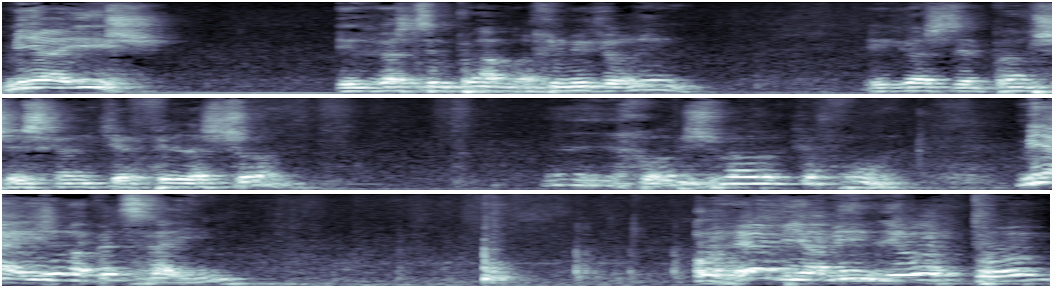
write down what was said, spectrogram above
מי האיש? הרגשתם פעם, אחים יקרים, הרגשתם פעם שיש כאן כפל לשון. יכול לשמוע כפול. מי האיש החפץ חיים? אוהב ימים לראות טוב.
